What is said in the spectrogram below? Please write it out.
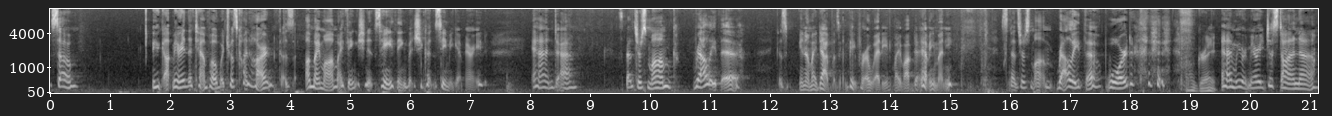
So we got married in the temple, which was kind of hard because on my mom, I think she didn't say anything, but she couldn't see me get married. And uh, Spencer's mom rallied the, because you know my dad wasn't going to pay for a wedding. My mom didn't have any money. Spencer's mom rallied the ward, Oh, great. and we were married just on. Uh,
